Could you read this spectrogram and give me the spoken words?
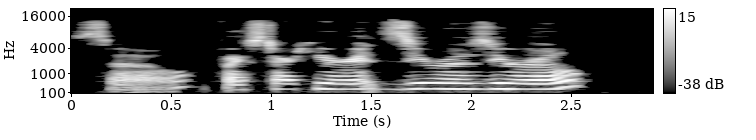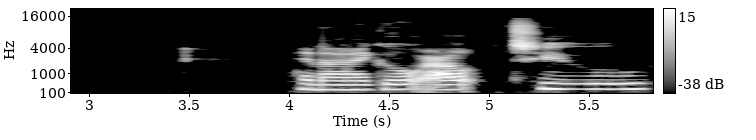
So if I start here at 0, 0, and I go out to,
